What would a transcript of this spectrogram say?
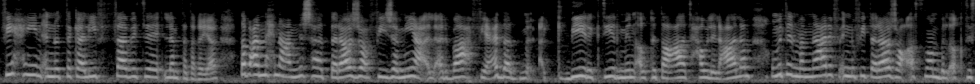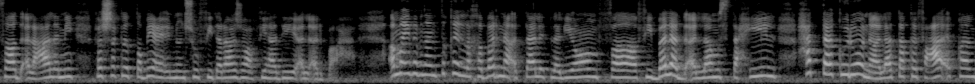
في حين أنه التكاليف الثابتة لم تتغير. طبعا نحن عم نشهد تراجع في جميع الأرباح في عدد كبير كتير من القطاعات حول العالم ومثل ما بنعرف أنه في تراجع أصلا بالإقتصاد العالمي فالشكل الطبيعي أنه نشوف في تراجع في هذه الأرباح. أما إذا بدنا ننتقل لخبرنا الثالث لليوم ففي بلد اللامستحيل حتى كورونا لا تقف عائقا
